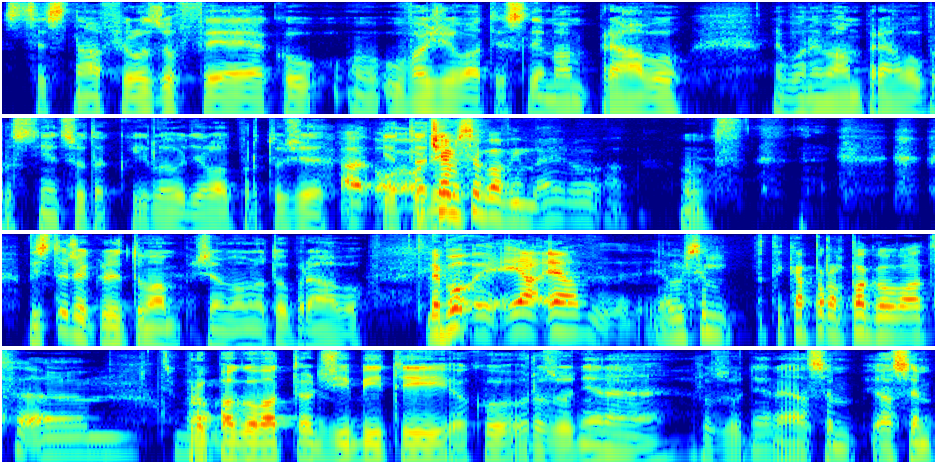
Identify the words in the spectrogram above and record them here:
zcestná filozofie, jako uvažovat, jestli mám právo nebo nemám právo prostě něco takového dělat, protože... A o, je tady... o čem se bavíme? No. Vy jste řekli, že, to mám, že mám na to právo. Nebo já, já, já musím teďka propagovat... Um, třeba... Propagovat LGBT jako rozhodně ne, rozhodně ne. Já jsem, já jsem,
